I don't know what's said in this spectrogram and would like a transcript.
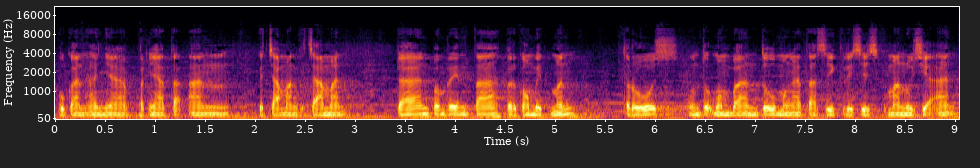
bukan hanya pernyataan kecaman-kecaman. Dan pemerintah berkomitmen terus untuk membantu mengatasi krisis kemanusiaan,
